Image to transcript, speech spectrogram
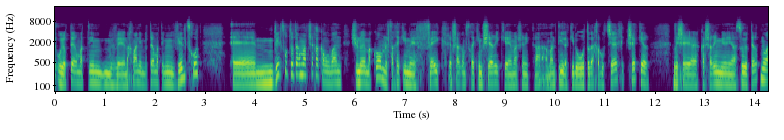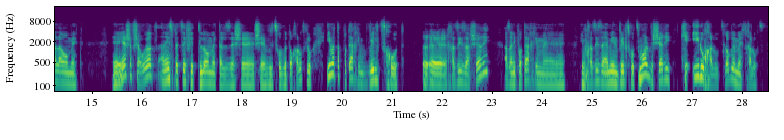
הוא יותר מתאים ונחמני יותר מתאימים מווילדסחוט. אמ, וילדסחוט יותר מאפשר לך כמובן שינוי מקום לשחק עם אה, פייק אפשר גם לשחק עם שרי כמה שנקרא מנטילה כאילו אתה יודע חלוץ שקר ושהקשרים יעשו יותר תנועה לעומק. אה, יש אפשרויות אני ספציפית לא מת על זה שווילדסחוט בתור חלוץ כאילו אם אתה פותח עם וילדסחוט אה, חזיזה שרי אז אני פותח עם, עם חזיזה ימין וילדסחוט שמאל ושרי כאילו חלוץ לא באמת חלוץ.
